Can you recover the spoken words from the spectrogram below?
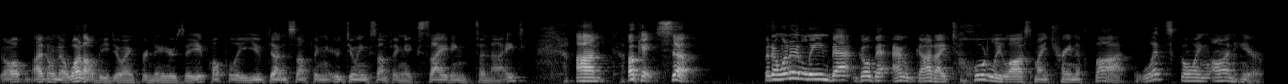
Well, I don't know what I'll be doing for New Year's Eve. Hopefully, you've done something. You're doing something exciting tonight. Um, okay, so, but I want to lean back, go back. Oh God, I totally lost my train of thought. What's going on here?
